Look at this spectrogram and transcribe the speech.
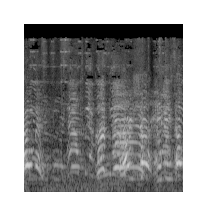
helmet. White shirt, he needs help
